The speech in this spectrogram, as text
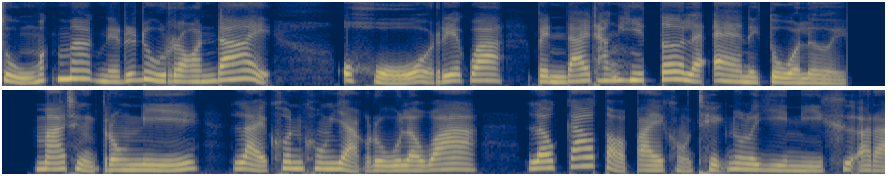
สูงมาก ๆ ในฤดูร้อนได้ โอ้โห เรียกว่าเป็นได้ทั้งฮีเตอร์และแอร์ในตัวเลย มาถึงตรงนี้หลายคนคงอยากรู้แล้วว่า แล้วก้าวต่อไปของเทคโนโลยีนี้คืออะไร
